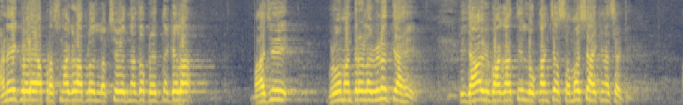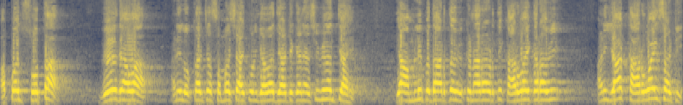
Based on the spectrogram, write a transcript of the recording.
अनेक वेळा या प्रश्नाकडे आपलं लक्ष वेधण्याचा प्रयत्न केला. माझी गृहमंत्र्यांना विनंती आहे की या विभागातील लोकांच्या समस्या ऐकण्यासाठी आपण स्वतः वेळ द्यावा आणि लोकांच्या समस्या ऐकून घ्याव्यात. या ठिकाणी अशी विनंती आहे. या अंमली पदार्थ विकणाऱ्यावरती कारवाई करावी. आणि या कारवाईसाठी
